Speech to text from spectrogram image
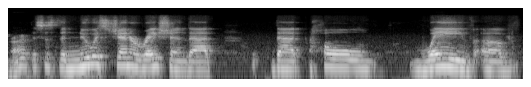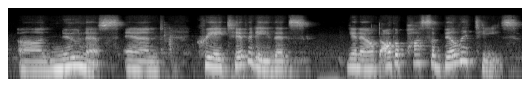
Right. This is the newest generation that that whole wave of uh, newness and creativity that's you know all the possibilities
